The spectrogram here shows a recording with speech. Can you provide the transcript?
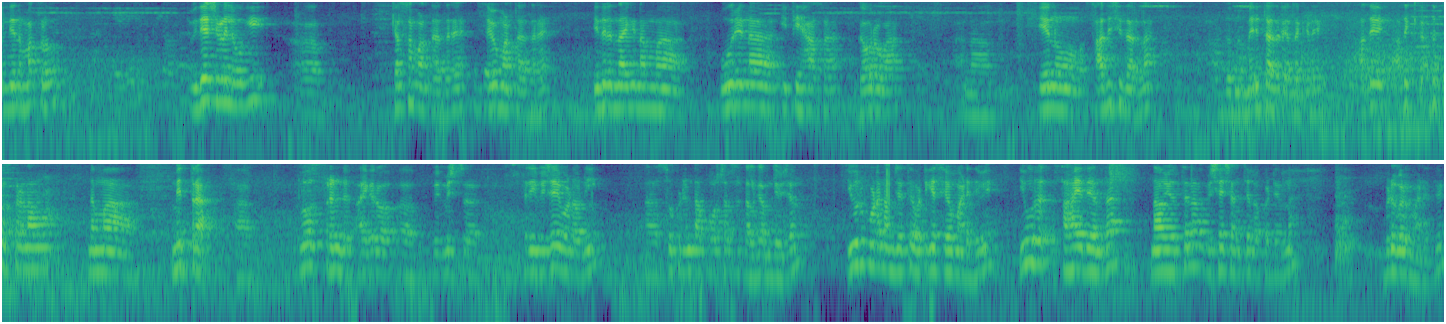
ಇಲ್ಲಿನ ಮಕ್ಕಳು ವಿದೇಶಗಳಲ್ಲಿ ಹೋಗಿ ಕೆಲಸ ಮಾಡ್ತಾ ಇದ್ದಾರೆ, ಸೇವೆ ಮಾಡ್ತಾ ಇದ್ದಾರೆ. ಇದರಿಂದಾಗಿ ನಮ್ಮ ಊರಿನ ಇತಿಹಾಸ, ಗೌರವ ಏನು ಸಾಧಿಸಿದಾರಲ್ಲ, ಅದನ್ನು ಮೆರಿತಾ ಇದ್ದಾರೆ ಎಲ್ಲ ಕಡೆ. ಅದೇ, ಅದಕ್ಕೆ, ಅದಕ್ಕೋಸ್ಕರ ನಾವು ನಮ್ಮ ಮಿತ್ರ ಕ್ಲೋಸ್ ಫ್ರೆಂಡ್ ಆಗಿರೋ mister Shri Vijay Vadoni superintendent of post office Dalgam division ಇವರು ಕೂಡ ನಮ್ಮ ಜೊತೆ ಒಟ್ಟಿಗೆ ಸೇವ್ ಮಾಡಿದ್ದೀವಿ. ಇವ್ರ ಸಹಾಯದಿಂದ ನಾವು ಇವತ್ತಿನ ವಿಶೇಷ ಅಂಚೆ ಲಕೋಟೆಯನ್ನು ಬಿಡುಗಡೆ ಮಾಡಿದ್ವಿ.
